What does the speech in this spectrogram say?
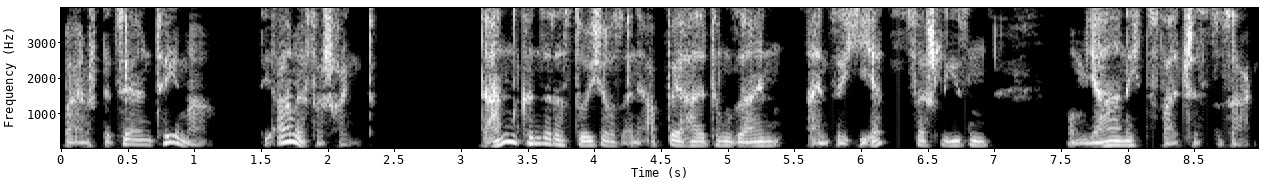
bei einem speziellen Thema die Arme verschränkt, dann könnte das durchaus eine Abwehrhaltung sein, ein sich jetzt verschließen, um ja nichts Falsches zu sagen.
